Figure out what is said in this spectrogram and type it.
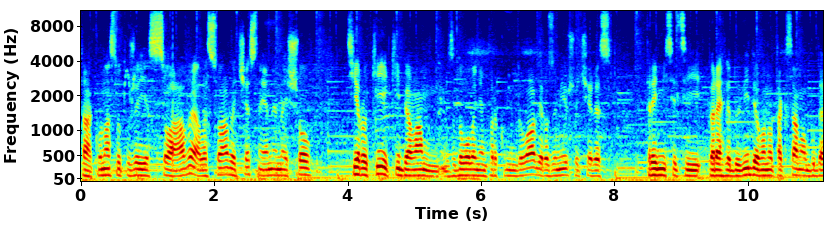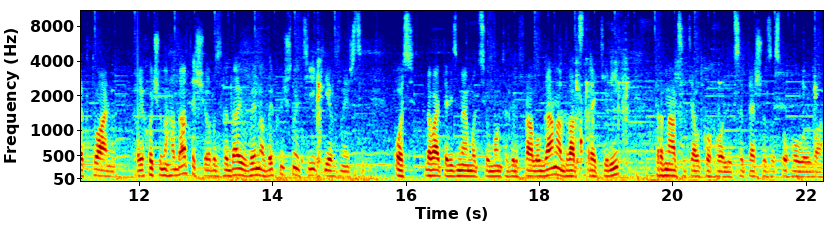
Так, у нас тут вже є суави, але суави, чесно, я не знайшов ті роки, які б я вам з задоволенням порекомендував і розумів, що через три місяці перегляду відео воно так само буде актуально. Я хочу нагадати, що розглядаю вина виключно ті, які є в знижці. Ось, давайте візьмемо цю Монте Дельфра Лугана, 23 рік, 13 алкоголю. Це те, що заслуговує увагу.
